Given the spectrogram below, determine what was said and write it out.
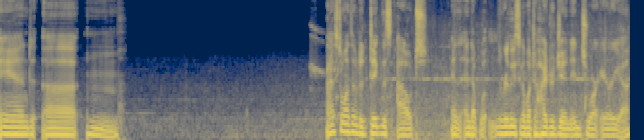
And, uh, hmm. I just want them to dig this out and end up releasing a bunch of hydrogen into our area.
